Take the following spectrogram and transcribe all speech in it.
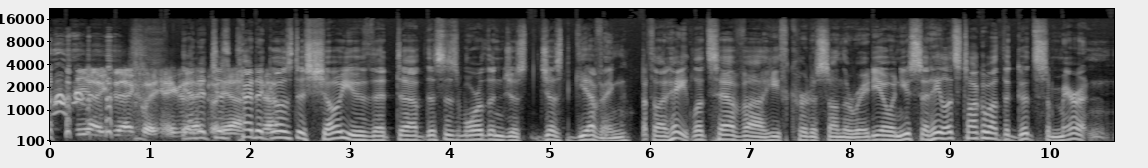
Yeah, exactly. Exactly. and it just yeah, kind of yeah. goes to show you that uh, this is more than just just giving. I thought, hey, let's have uh, Heath Curtis on the radio, and you said, hey, let's talk about the Good Samaritan.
